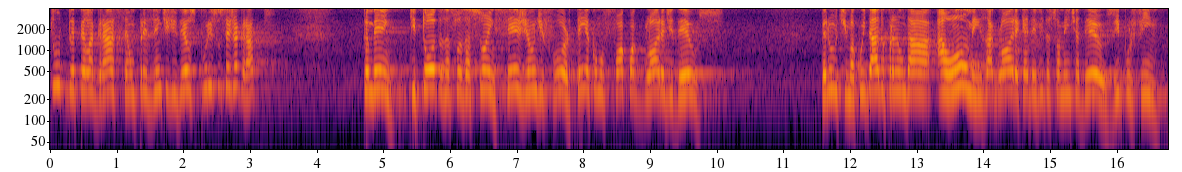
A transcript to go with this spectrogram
tudo é pela graça, é um presente de Deus, por isso seja grato. Também, que todas as suas ações, seja onde for, tenha como foco a glória de Deus. Penúltima, cuidado para não dar a homens a glória que é devida somente a Deus. E por fim,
